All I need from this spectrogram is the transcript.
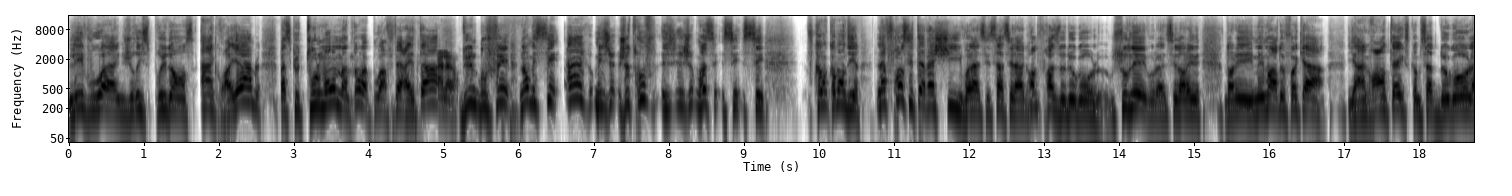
les voies à une jurisprudence incroyable, parce que tout le monde maintenant va pouvoir faire état d'une bouffée. Non, mais c'est un, mais je, je trouve, je, moi, c'est comment dire? La France est avachie, voilà, c'est ça, c'est la grande phrase de De Gaulle. Vous vous souvenez, c'est dans les dans les mémoires de Focard. Il y a un grand texte comme ça de De Gaulle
